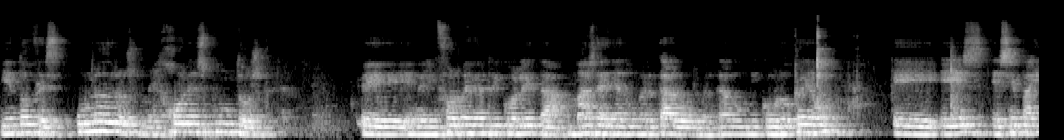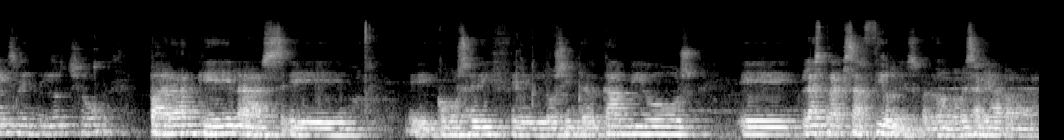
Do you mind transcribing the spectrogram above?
Y entonces, uno de los mejores puntos eh, en el informe de Enrico Leta, más allá de un mercado, el mercado único europeo, eh, es ese país 28 para que las, eh, ¿cómo se dice?, los intercambios eh, las transacciones, perdón, no me salía la palabra,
